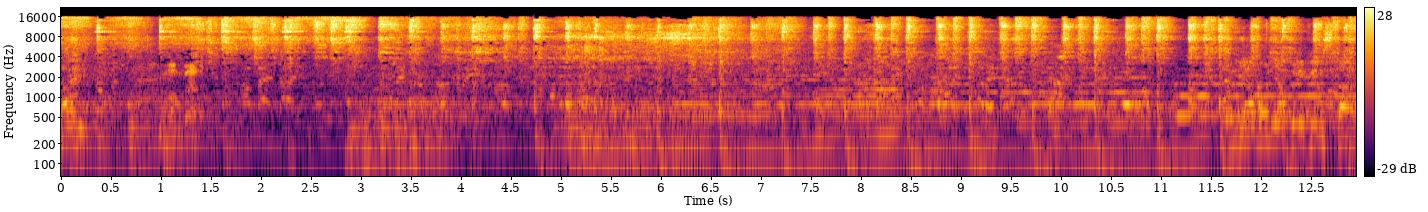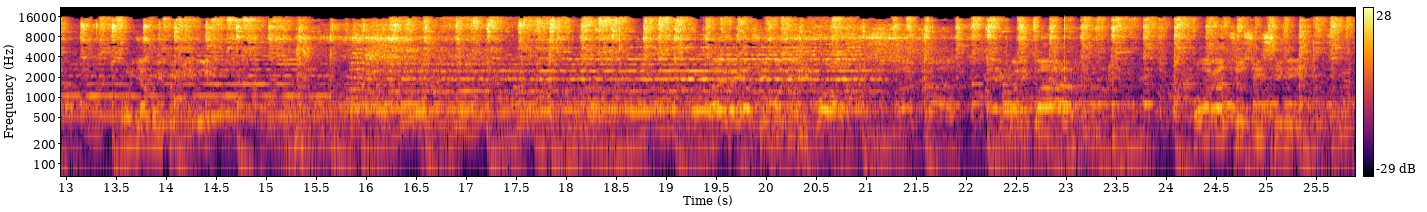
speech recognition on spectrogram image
dai. Vabbè. Vogliamo gli apripista, vogliamo i primi. Dai ragazzi, un po' di tipo. Eccoli qua. Coraggiosissimi.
